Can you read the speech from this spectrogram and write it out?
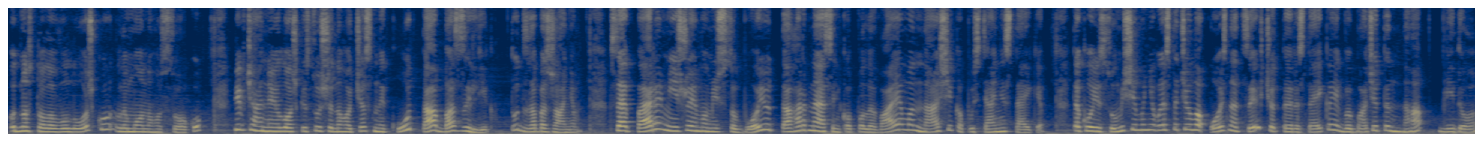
1 столову ложку лимонного соку, пів чайної ложки сушеного чеснику та базилік. Тут за бажанням. Все перемішуємо між собою та гарнесенько поливаємо наші капустяні стейки. Такої суміші мені вистачило ось на цих 4 стейки, як ви бачите на відео.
